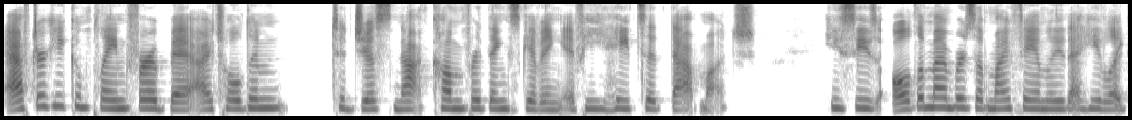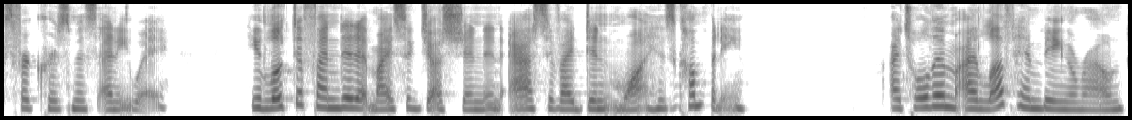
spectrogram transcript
After he complained for a bit, I told him to just not come for Thanksgiving if he hates it that much. He sees all the members of my family that he likes for Christmas anyway. He looked offended at my suggestion and asked if I didn't want his company. I told him I love him being around,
